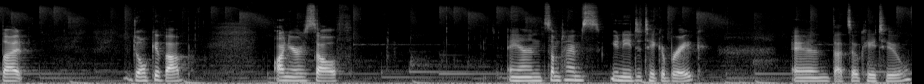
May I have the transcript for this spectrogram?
But don't give up on yourself. And sometimes you need to take a break and that's okay too.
